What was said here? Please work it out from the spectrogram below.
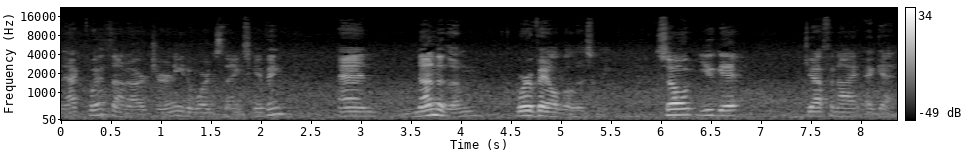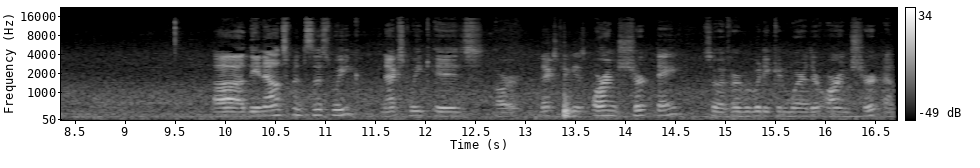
connect with on our journey towards Thanksgiving, and none of them were available this week. So you get Jeff and I again. Uh, the announcements this week. Next week is or next week is Orange Shirt Day. So if everybody can wear their orange shirt, and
